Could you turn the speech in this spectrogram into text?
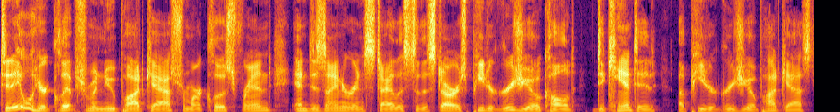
Today we'll hear clips from a new podcast from our close friend and designer and stylist to the stars, Peter Grigio, called Decanted, a Peter Grigio podcast,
